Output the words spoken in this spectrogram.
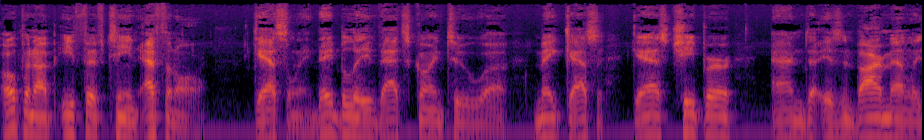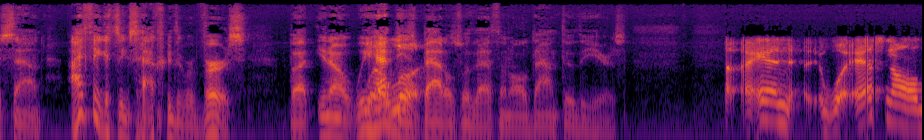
open up E15 ethanol gasoline. They believe that's going to uh, make gas gas cheaper and uh, is environmentally sound. I think it's exactly the reverse. But you know, we well, had these battles with ethanol down through the years. Uh, and ethanol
